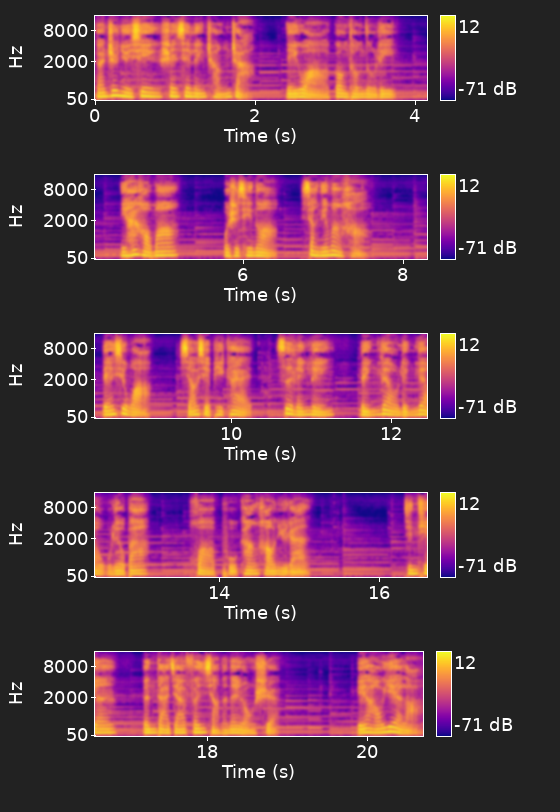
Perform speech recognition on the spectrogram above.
感知女性身心灵成长，你我共同努力。你还好吗？我是七诺，向您问好。联系我，小写 PK 四零零零六零六五六八，或普康好女人。今天跟大家分享的内容是：别熬夜了，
